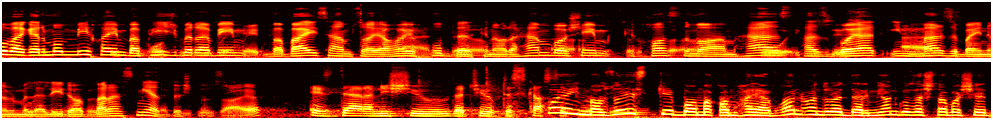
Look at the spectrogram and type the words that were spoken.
خب اگر ما می‌خواهیم به پیش برویم و باعث همسایه های خوب در کنار هم باشیم که خواست ما هم هست پس باید این مرز بین المللی را به رسمیت بشناسیم آیا این موضوع است که با مقام های افغان آن را در میان گذاشته باشد؟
